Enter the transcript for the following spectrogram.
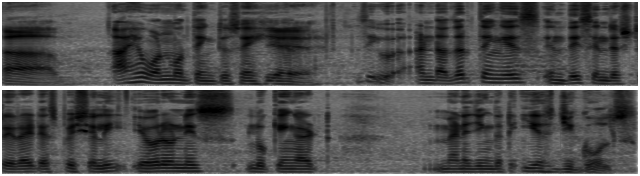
um, I have one more thing to say here. Yeah. See, and other thing is in this industry, right? Especially, everyone is looking at managing that ESG goals.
